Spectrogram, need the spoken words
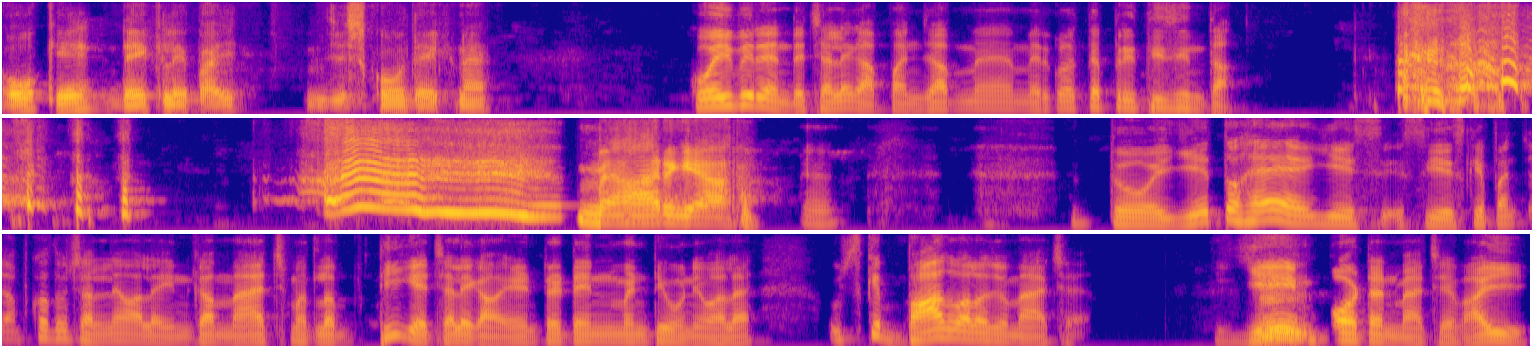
ओके देख ले भाई जिसको देखना है। कोई भी रहने चलेगा। पंजाब में मेरे को लगता है प्रीति जिंटा मैं हार गया। तो ये तो है ये सीएसके पंजाब का तो चलने वाला है इनका मैच मतलब ठीक है चलेगा एंटरटेनमेंट ही होने वाला है। उसके बाद वाला जो मैच है ये हम्म। इम्पोर्टेंट मैच है भाई।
